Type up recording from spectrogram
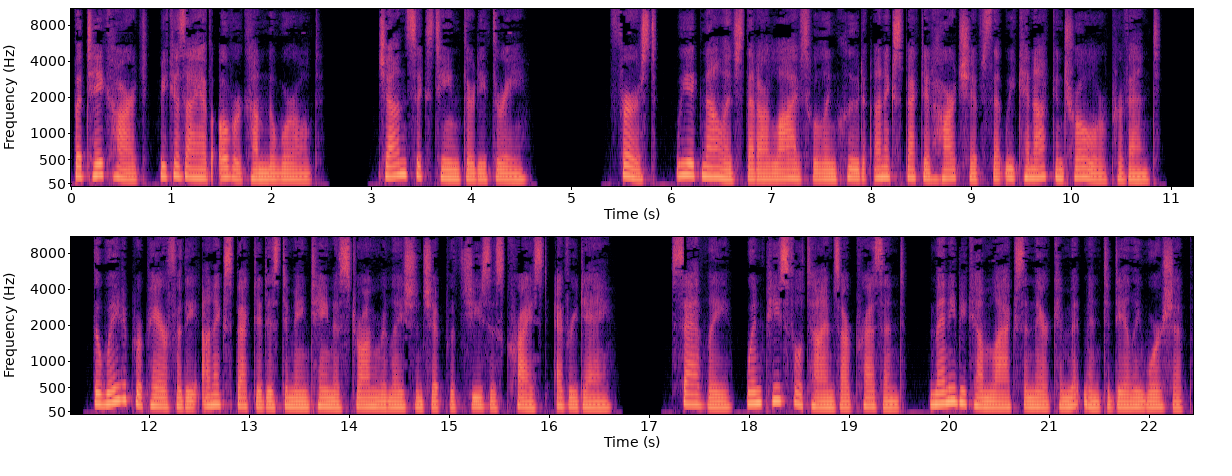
But take heart, because I have overcome the world. John 16:33 First, we acknowledge that our lives will include unexpected hardships that we cannot control or prevent. The way to prepare for the unexpected is to maintain a strong relationship with Jesus Christ every day. Sadly, when peaceful times are present, many become lax in their commitment to daily worship,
